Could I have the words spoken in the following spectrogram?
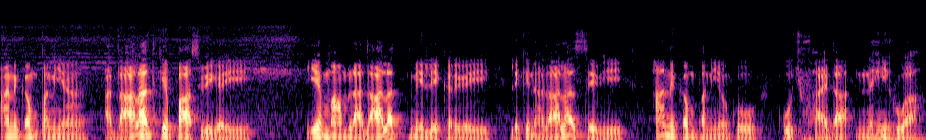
अन्य कंपनियाँ अदालत के पास भी गई। यह मामला अदालत में लेकर गई, लेकिन अदालत से भी अन्य कंपनियों को कुछ फ़ायदा नहीं हुआ।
